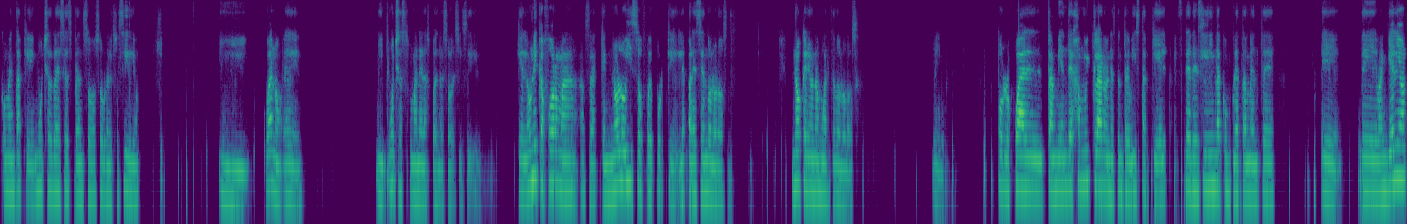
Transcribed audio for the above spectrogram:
Comenta que muchas veces pensó sobre el suicidio. Y bueno, eh, y muchas maneras pues de sobre el suicidio. Que la única forma, o sea, que no lo hizo fue porque le parecían dolorosos. No quería una muerte dolorosa. Por lo cual también deja muy claro en esta entrevista que él se deslinda completamente eh, de Evangelion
